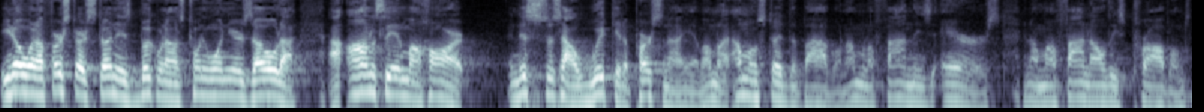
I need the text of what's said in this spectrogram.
you know, when I first started studying this book when I was 21 years old, I, I honestly, in my heart, and this is just how wicked a person I am. I'm like, I'm going to study the Bible, and I'm going to find these errors, and I'm going to find all these problems.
